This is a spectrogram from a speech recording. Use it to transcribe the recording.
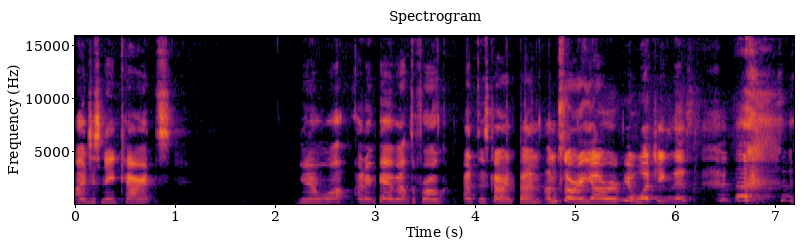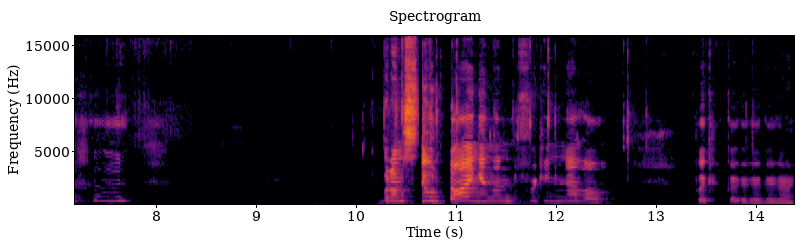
I just need carrots. You know what? I don't care about the frog at this current time. I'm sorry, Yara, if you're watching this. But I'm still dying in the freaking nether. Quick, go, go, go, go, go.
